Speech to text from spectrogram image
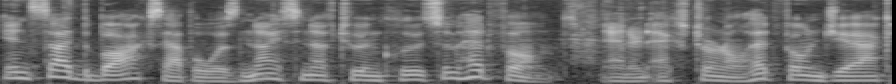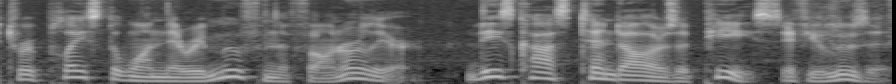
Inside the box, Apple was nice enough to include some headphones and an external headphone jack to replace the one they removed from the phone earlier. These cost $10 a piece if you lose it.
